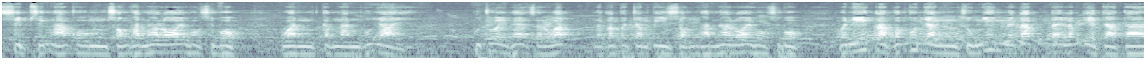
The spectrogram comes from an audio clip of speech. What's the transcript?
10 สิงหาคม 2566 วันกำนันผู้ใหญ่ ผู้ช่วยแพทย์สารวัตรนะครับประจำปี 2566 วันนี้กลับขอบคุณอย่างสูงยิ่งนะครับ ได้รับเกียรติจากทาง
